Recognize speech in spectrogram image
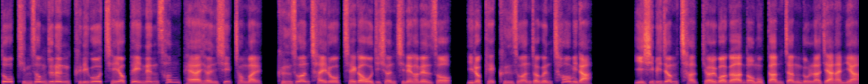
또 김성주는 그리고 제 옆에 있는 선 배아현 씨 정말 근소한 차이로 제가 오디션 진행하면서 이렇게 근소한 적은 처음이다. 22점 차 결과가 너무 깜짝 놀라지 않았냐.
